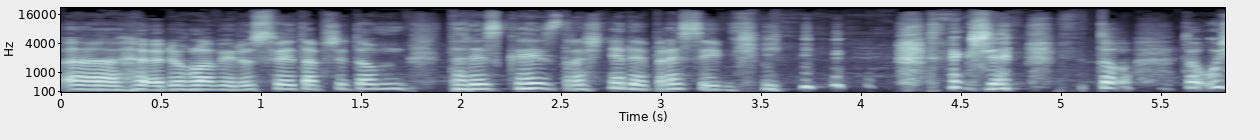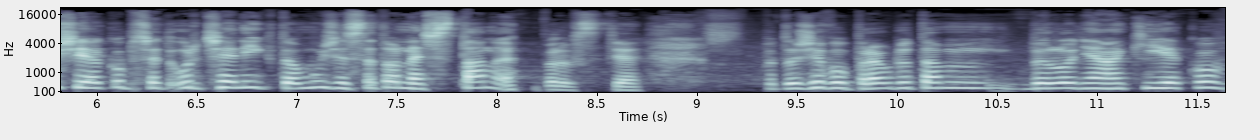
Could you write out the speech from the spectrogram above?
eh, do hlavy, do světa, přitom ta deska je strašně depresivní. Takže to, to už je jako předurčený k tomu, že se to nestane prostě. Protože opravdu tam bylo nějaké jako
